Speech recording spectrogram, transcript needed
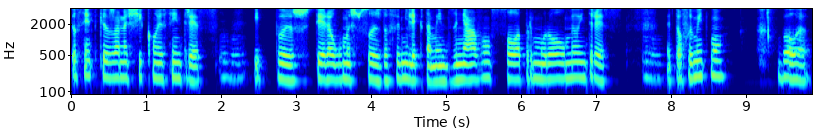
Eu sinto que eu já nasci com esse interesse uhum. e depois ter algumas pessoas da família que também desenhavam só aprimorou o meu interesse. Uhum. Então foi muito bom. Boa.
